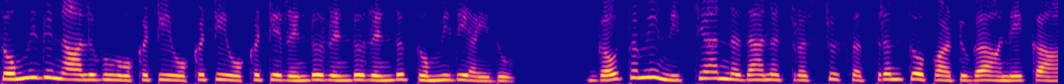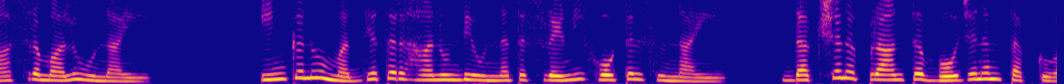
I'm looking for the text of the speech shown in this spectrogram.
తొమ్మిది నాలుగు ఒకటి ఒకటి ఒకటి రెండు రెండు రెండు తొమ్మిది ఐదు. గౌతమి నిత్యాన్నదాన ట్రస్టు సత్రంతో పాటుగా అనేక ఆశ్రమాలు ఉన్నాయి. ఇంకనూ మధ్యతరహా నుండి ఉన్నత శ్రేణి హోటల్స్ ఉన్నాయి. దక్షిణ ప్రాంత భోజనం తక్కువ.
